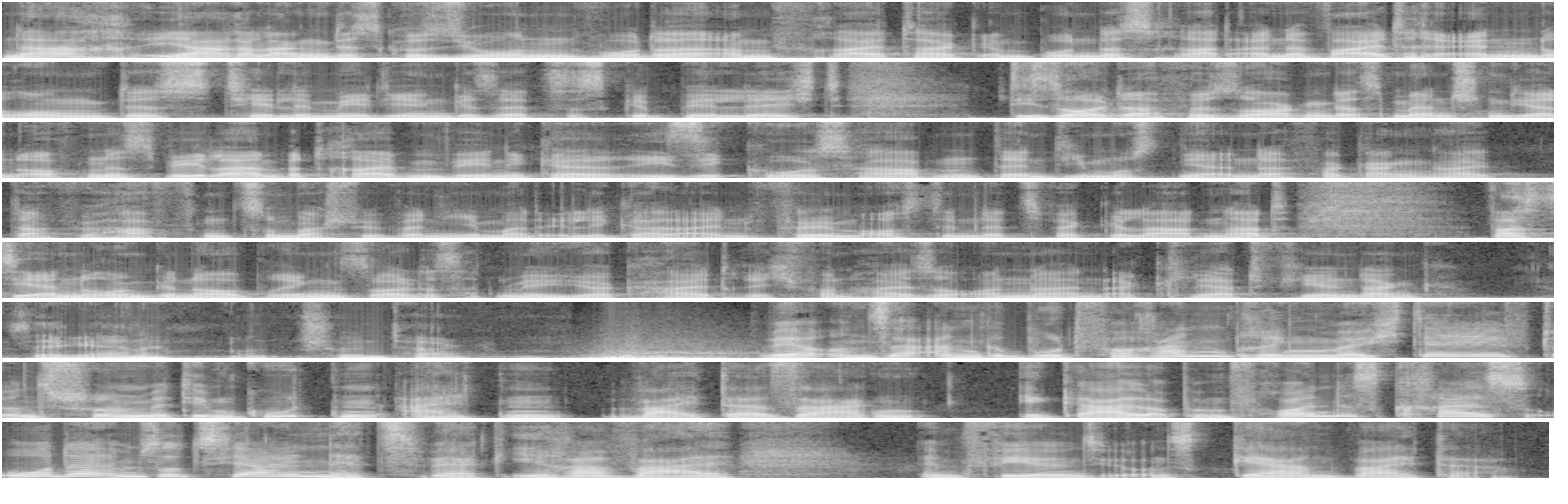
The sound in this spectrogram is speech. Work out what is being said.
Nach jahrelangen Diskussionen wurde am Freitag im Bundesrat eine weitere Änderung des Telemediengesetzes gebilligt. Die soll dafür sorgen, dass Menschen, die ein offenes WLAN betreiben, weniger Risikos haben, denn die mussten ja in der Vergangenheit dafür haften, zum Beispiel wenn jemand illegal einen Film aus dem Netzwerk geladen hat. Was die Änderung genau bringen soll, das hat mir Jörg Heidrich von Heise Online erklärt. Vielen Dank. Sehr gerne und einen schönen Tag. Wer unser Angebot voranbringen möchte, hilft uns schon mit dem guten alten Weitersagen. Egal ob im Freundeskreis oder im sozialen Netzwerk Ihrer Wahl empfehlen Sie uns gern weiter.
